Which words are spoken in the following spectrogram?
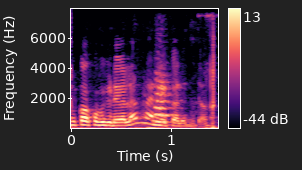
ఇంకొక వీడియోలో మళ్ళీ కలుద్దాం.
